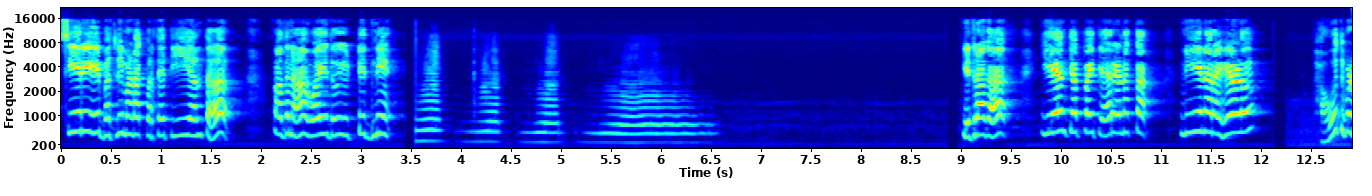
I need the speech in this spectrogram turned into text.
ಸೀರಿ ಬದ್ಲಿ ಮಾಡಕ್ ಬರ್ತೈತಿ ಅಂತ ಅದನ್ನ ಒಯ್ದು ಇಟ್ಟಿದ್ನಿ. ಇದ್ರಾಗ ಏನ್ ತಪ್ಪೈತೆ ರೇಣುಕ ನೀನಾರ ಹೇಳು. ಹೌದು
